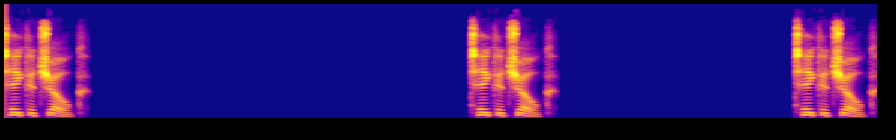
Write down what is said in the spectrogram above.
Take a joke. Take a joke. Take a joke.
